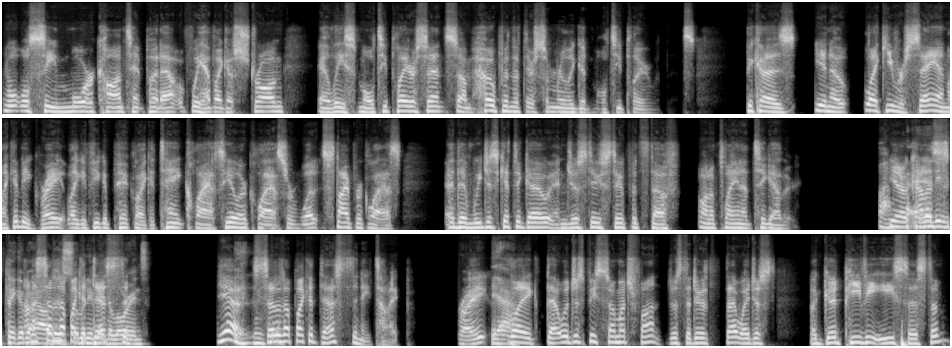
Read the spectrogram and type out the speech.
we'll, we'll see more content put out if we have like a strong at least multiplayer sense. So i'm hoping that there's some really good multiplayer because you know like you were saying like it'd be great like if you could pick like a tank class healer class or what sniper class and then we just get to go and just do stupid stuff on a planet together You know, didn't think about set it up so like a Destiny- Yeah, set it up like a Destiny type, right? Yeah. Like that would just be so much fun just to do it that way. Just a good PVE system.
